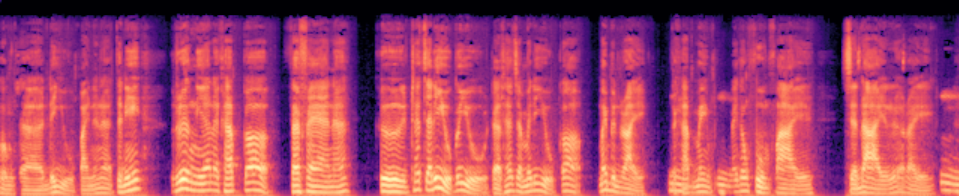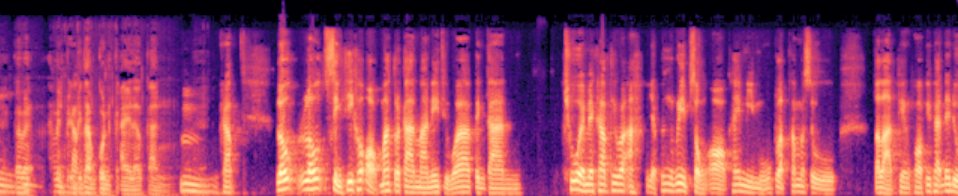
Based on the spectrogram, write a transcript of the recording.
คงจะได้อยู่ไปนั่นแหละทีนี้เรื่องนี้นะครับก็แฟร์นะ คือถ้าจะได้อยู่ก็อยู่ แต่ถ้าจะไม่ได้อยู่ก็ไม่เป็นไรนะครับ ไม่ไม่ต้องฟูมไฟล์ เสียดายหรืออะไรก็แบบให้มันเป็นไปตามกลไกแล้วกัน อืมครับ แล้วแล้วสิ่งที่เขาออกมาตรการมานี่ถือว่าเป็นการช่วยไหมครับ ที่ว่าอะอย่าเพิ่งรีบส่งออกให้มีหมูกลับเข้ามาสู่ตลาดเพียงพอพี่แพทย์ได้ดู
